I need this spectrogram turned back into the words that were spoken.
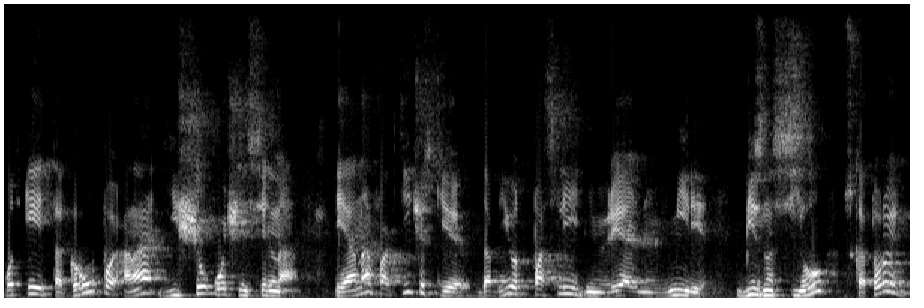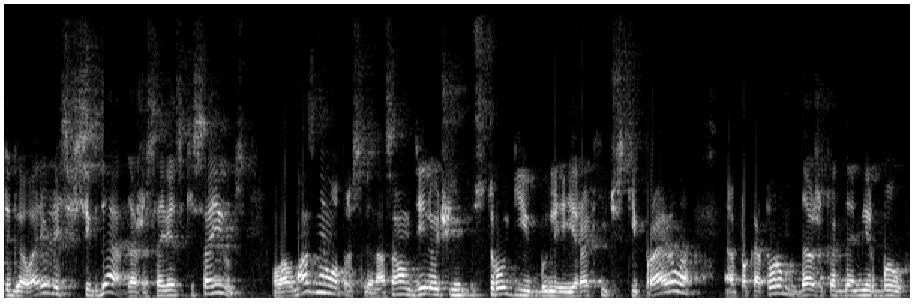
вот эта группа, она еще очень сильна. И она фактически добьет последнюю реальную в мире бизнес-силу, с которой договаривались всегда, даже Советский Союз. В алмазной отрасли на самом деле очень строгие были иерархические правила, э, по которым даже когда мир был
